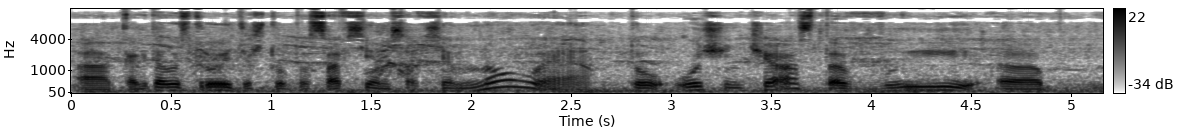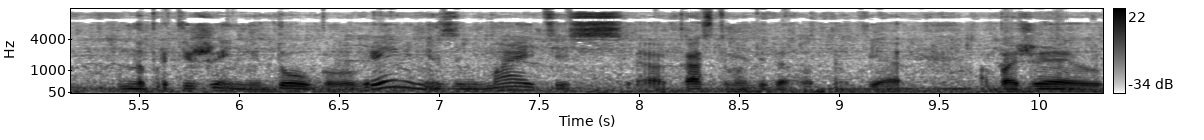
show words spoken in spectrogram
А когда вы строите что-то совсем-совсем новое, то очень часто вы на протяжении долгого времени занимаетесь э, customer development. Я обожаю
